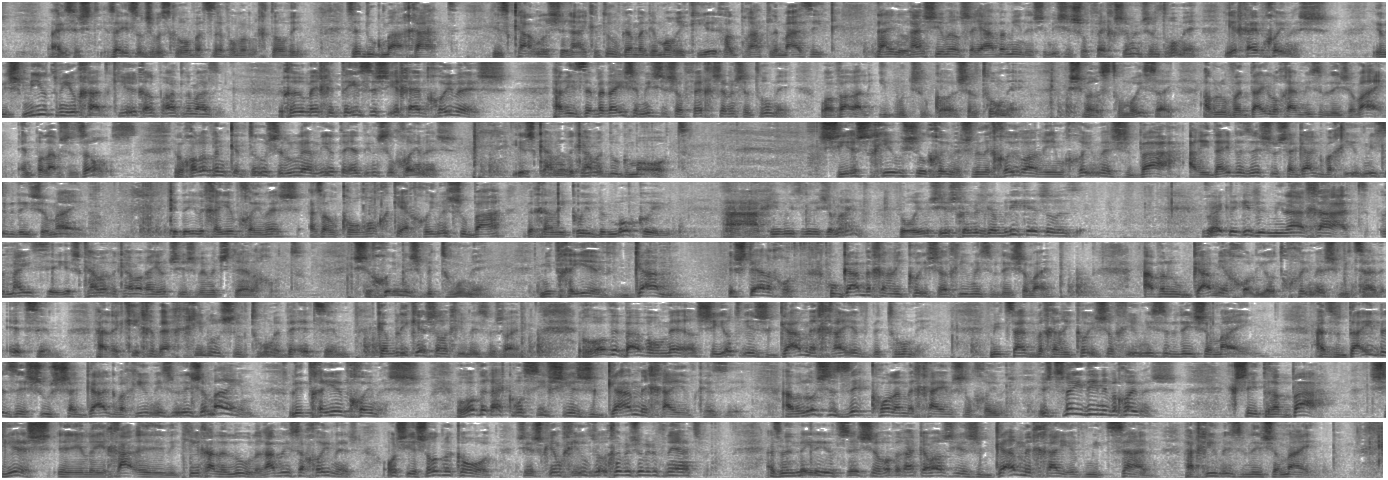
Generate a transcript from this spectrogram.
מייסה שתי. זה היסוד שבזכרו בספר במכתובים, זה דוגמה אחת. הזכרנו שראה, כתוב גם בגמורי, כי יוכל פרט למזיק, דהיינו, רש"י אומר שהיה במינא, שמי ששופך שמן של תרומה, יהיה חייב חוימש. בשמיות מיוחד, כי יוכל פרט למזיק. וכי הוא מחטאיסה שיהיה חייב חוימש. הרי זה ודאי שמי ששופך שמן של תרומה, הוא עבר על עיבוד של, של תרומה, משמר סטרומויסאי, אבל הוא ודאי לא חייב מיסה בדי שמיים, אין פה לאו של זורוס. ובכל אופן כתוב שלו להמיעוט היה דין של חוימש. יש כמה וכמה דוגמאות. שיש חיוב של חומש, ולכוירו הרי אם חומש בא, הרי די בזה שהוא שגג בחיוב מיסה בדי שמיים, כדי לחייב חומש, אז על כורוך, כי החומש הוא בא בחריקוי במוקוים, החיוב מיסה בדי שמיים, ורואים שיש חומש גם בלי קשר לזה. אז רק נגיד במילה אחת, למעשה יש כמה וכמה ראיות שיש באמת שתי הלכות. שחומש בתרומה מתחייב גם יש שתי הלכות. הוא גם בחריקוי של חיוב מיסים בני שמיים, אבל הוא גם יכול להיות חומש מצד עצם, הלקיחה והחילול של תרומה בעצם, גם בלי קשר לחיוב מיסים בני שמיים. רובה בא ואומר שהיות ויש גם מחייב בתרומה, מצד בחריקוי של חיוב מיסים בני שמיים, אז די בזה שהוא שגג בחיוב מיסים בני שמיים, להתחייב חומש. רובה רק מוסיף שיש גם מחייב כזה, אבל לא שזה כל המחייב של חומש. יש צווי דינים בחומש. כשהתרבה שיש לקיר חללו לרבי ישחוימש, או שיש עוד מקורות, שיש גם חיוב חמש לפני עצמו. אז ממילא יוצא שרוב רק אמר שיש גם מחייב מצד החיוב לפני שמיים.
